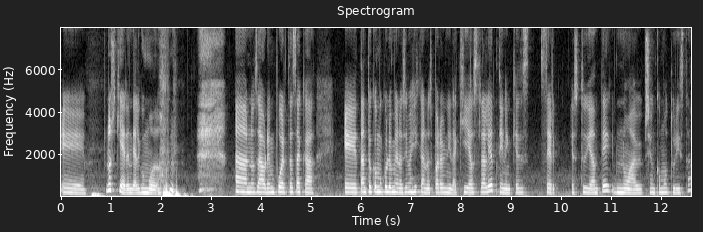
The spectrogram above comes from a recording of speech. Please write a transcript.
eh, nos quieren de algún modo. Ah, nos abren puertas acá, eh, tanto como colombianos y mexicanos para venir aquí a Australia, tienen que ser estudiante, no hay opción como turista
